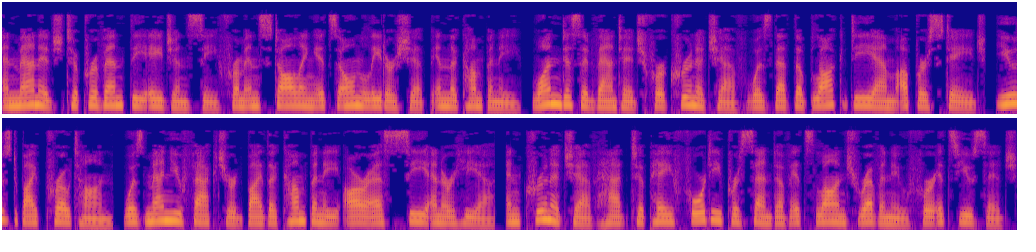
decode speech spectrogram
and managed to prevent the agency from installing its own leadership in the company. One disadvantage for Khrunichev was that the Block DM upper stage, used by Proton, was manufactured by the company RSC Energia, and Khrunichev had to pay 40% of its launch revenue for its usage.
